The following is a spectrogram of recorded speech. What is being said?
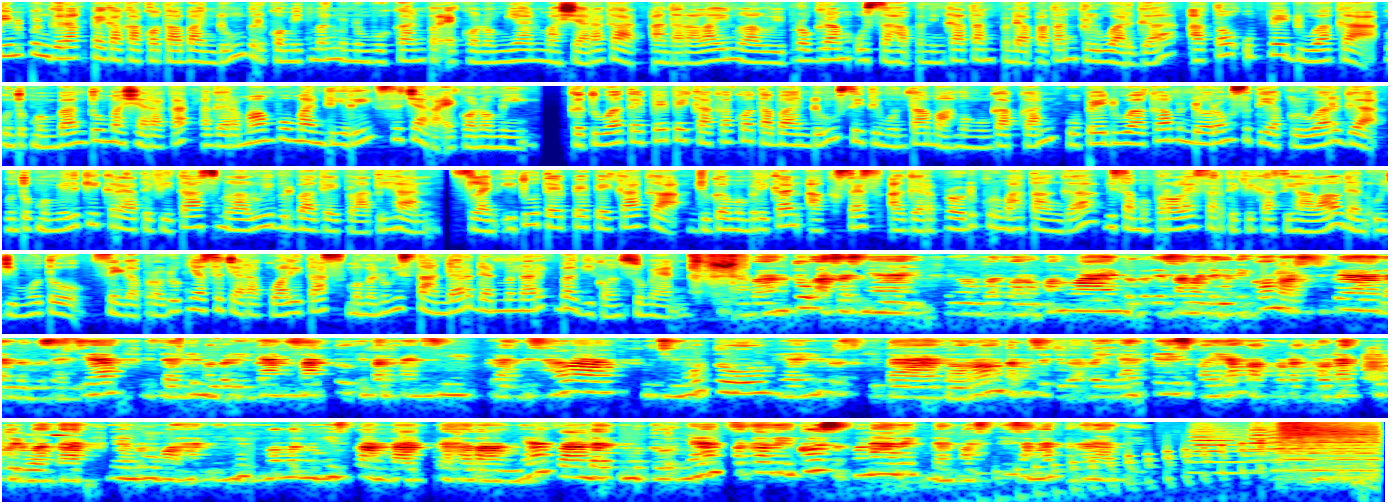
Tim penggerak PKK Kota Bandung berkomitmen menumbuhkan perekonomian masyarakat, antara lain melalui program usaha peningkatan pendapatan keluarga atau UP2K untuk membantu masyarakat agar mampu mandiri secara ekonomi. Ketua TPPKK Kota Bandung, Siti Muntamah mengungkapkan, UP2K mendorong setiap keluarga untuk memiliki kreativitas melalui berbagai pelatihan. Selain itu, TPPKK juga memberikan akses agar produk rumah tangga bisa memperoleh sertifikasi halal dan uji mutu, sehingga produknya secara kualitas memenuhi standar dan menarik bagi konsumen. Kita bantu aksesnya dengan membuat warung online, bekerja sama dengan e-commerce juga, dan tentu saja Isdagi memberikan satu intervensi gratis halal, uji mutu, ya ini terus kita kita dorong termasuk juga BIRT supaya apa produk-produk UP2K yang rumahan ini memenuhi standar kehalalannya, standar mutunya sekaligus menarik dan pasti sangat kreatif.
